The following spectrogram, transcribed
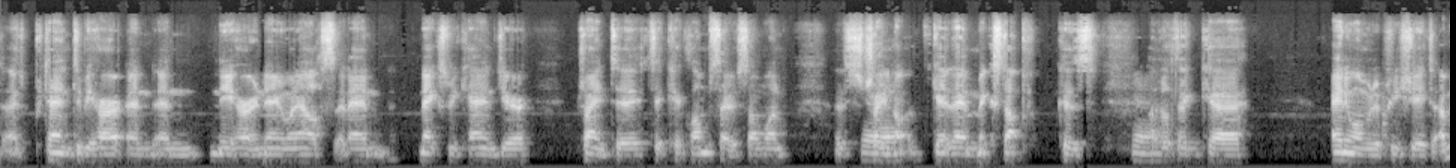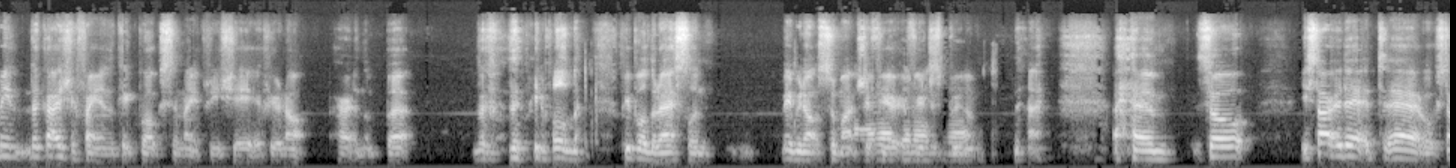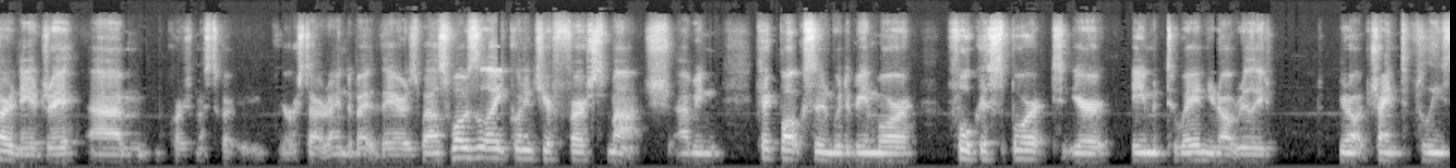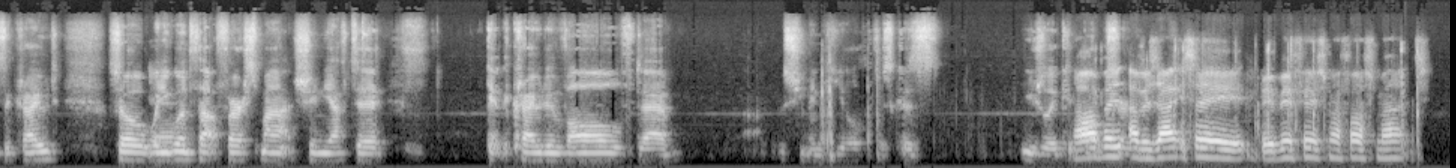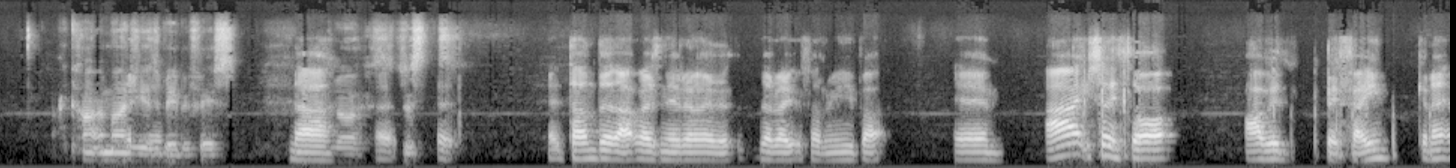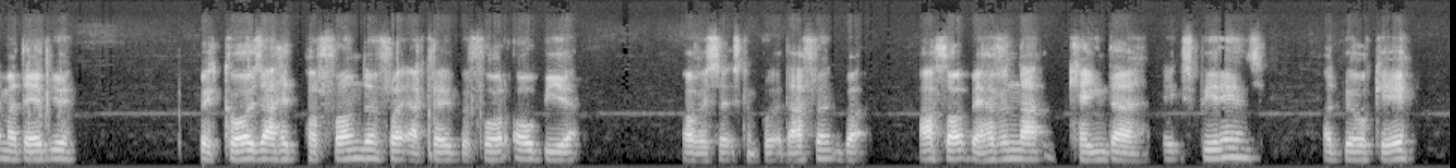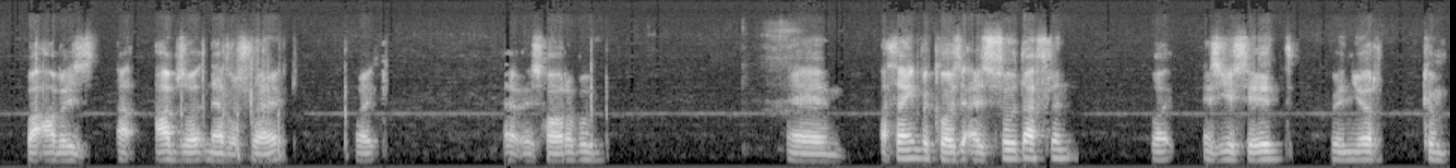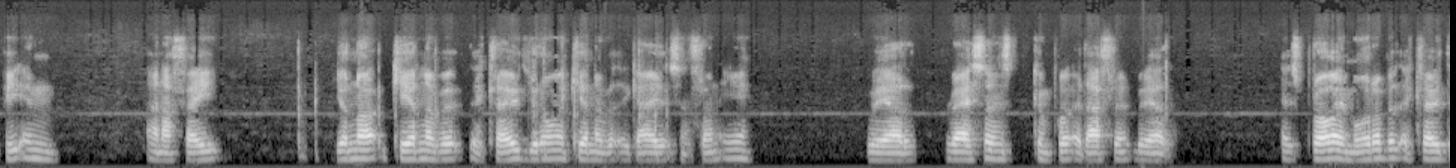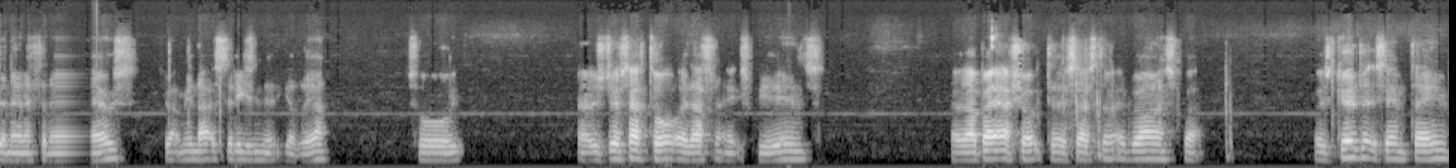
uh, pretending to be hurt and and not hurting anyone else, and then next weekend you're trying to, to kick lumps out of someone. Trying Yeah. not to get them mixed up because I don't think uh, anyone would appreciate it. I mean, the guys you're fighting in the kickboxing might appreciate it if you're not hurting them, but the, the people people in the wrestling maybe not so much if you're if you're just putting them um, so you started at uh, well, started in Airdrie. Um, of course, you must have got your start round about there as well. So, what was it like going into your first match? I mean, kickboxing would have been more focused sport. You're aiming to win. You're not really, you're not trying to please the crowd. So, when you go into that first match and you have to get the crowd involved, uh, assuming heel, just because usually No, I was, kickboxer, I was actually babyface my first match. I can't imagine as babyface. Nah, So, just uh, it turned out that wasn't really the right for me. But um, I actually thought I would be fine going into my debut because I had performed in front of a crowd before, albeit obviously it's completely different. But I thought by having that kind of experience, I'd be okay. But I was a absolute nervous wreck. Like it was horrible. Um, I think because it is so different like as you said, when you're competing in a fight, you're not caring about the crowd. You're only caring about the guy that's in front of you. Where wrestling's completely different. Where it's probably more about the crowd than anything else. You know what I mean? That's the reason that you're there. So it was just a totally different experience. It was a bit of a shock to the system, to be honest, but it was good at the same time.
